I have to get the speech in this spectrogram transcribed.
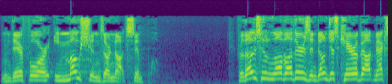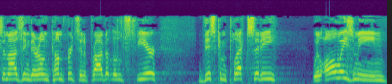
And therefore, emotions are not simple. For those who love others and don't just care about maximizing their own comforts in a private little sphere, this complexity will always mean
